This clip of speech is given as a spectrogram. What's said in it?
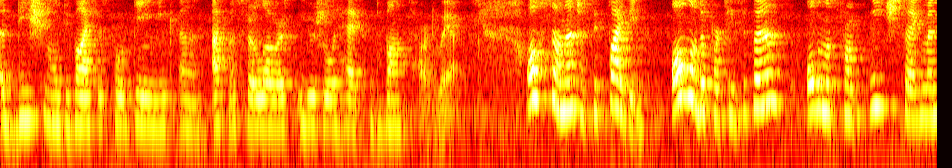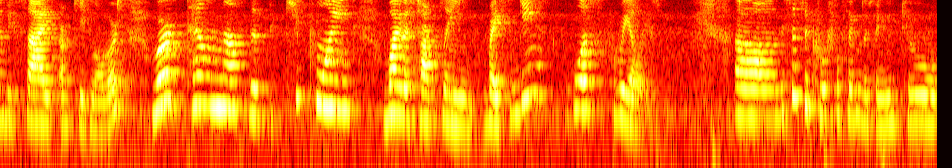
additional devices for gaming and atmosphere lovers usually had advanced hardware. Also, an interesting finding all of the participants, almost from each segment besides arcade lovers, were telling us that the key point why we start playing racing games was realism. Uh, this is a crucial thing that we need to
